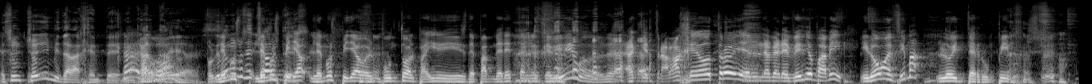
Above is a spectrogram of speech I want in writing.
Es un chollo invitar a la gente. Claro. Me encanta. ¿Por qué le, hemos, hemos le hemos pillado, le hemos pillado el punto al país de pandereta en el que vivimos. O sea, a que trabaje otro y el beneficio para mí. Y luego encima lo interrumpimos.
